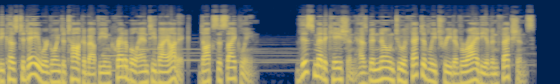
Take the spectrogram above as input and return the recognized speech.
because today we're going to talk about the incredible antibiotic, doxycycline. This medication has been known to effectively treat a variety of infections,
